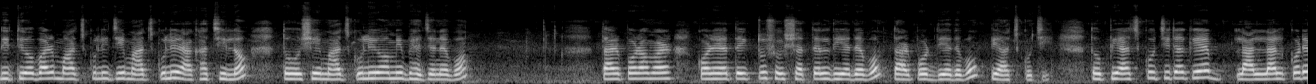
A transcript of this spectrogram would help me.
দ্বিতীয়বার মাছগুলি, যে মাছগুলি রাখা ছিল, তো সেই মাছগুলিও আমি ভেজে নেব। তারপর আমার কড়াইতে একটু সরষের তেল দিয়ে দেব, তারপর দিয়ে দেব পেঁয়াজ কুচি। তো পেঁয়াজ কুচিটাকে লাল লাল করে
